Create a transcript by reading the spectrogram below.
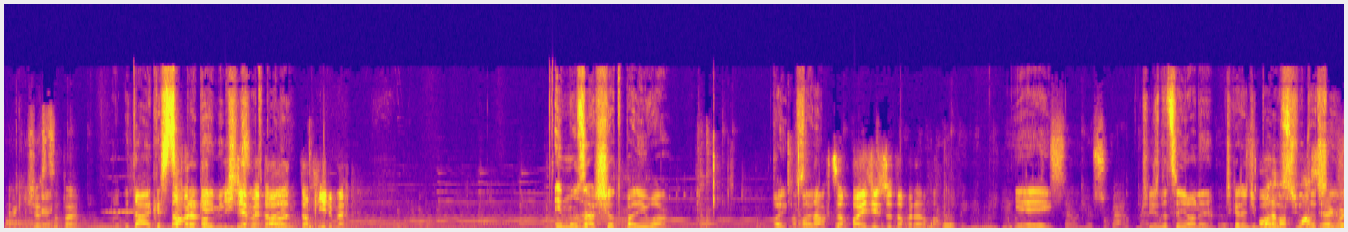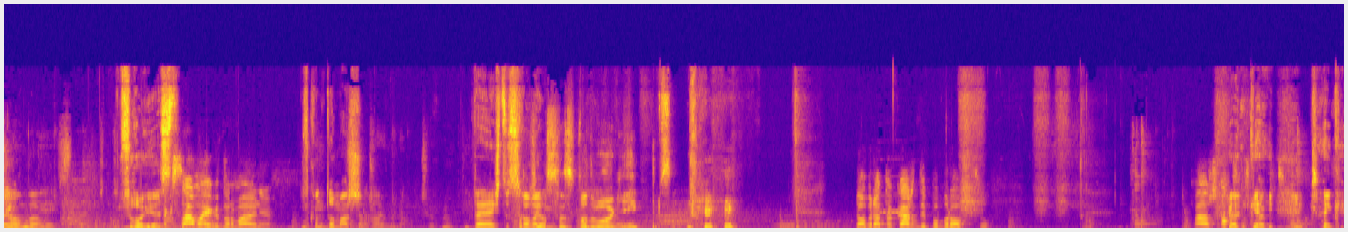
Jakiś Okej. SCP. Tak, SCP Dobra, no, Gaming się idziemy do, do firmy. Ej, muza się odpaliła. Oj, No bo sorry. nam chcą powiedzieć, że dobra robota. Jej. Przecież doceniony. Ciekawe, będzie Ale bonus świąteczny. Jak wyglądam? Co Tak jest? samo jak normalnie. Skąd to masz? the Weź to schowaj. Podniosłem z podłogi? Dobra, to każdy po browcu. Masz, otwórz Okej, Pepsi. czekaj.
